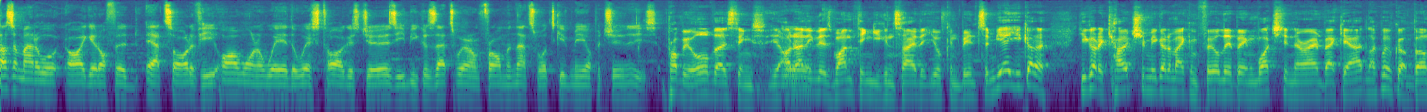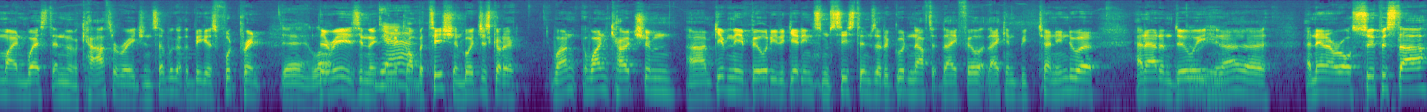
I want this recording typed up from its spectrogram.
Doesn't matter what I get offered outside of here. I want to wear the West Tigers jersey because that's where I'm from and that's what's given me opportunities. Probably all of those things. Yeah, I don't think there's one thing you can say that you'll convince them. Yeah, you got to you got to coach them. You got to make them feel they're being watched in their own backyard. Like we've got Balmain West and the Macarthur region, so we've got the biggest footprint Yeah, there is in the, in the competition. We've just got to one one coach them, um, give them the ability to get in some systems that are good enough that they feel that they can be turned into a an Adam Doueihi, you know, uh, an NRL superstar.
